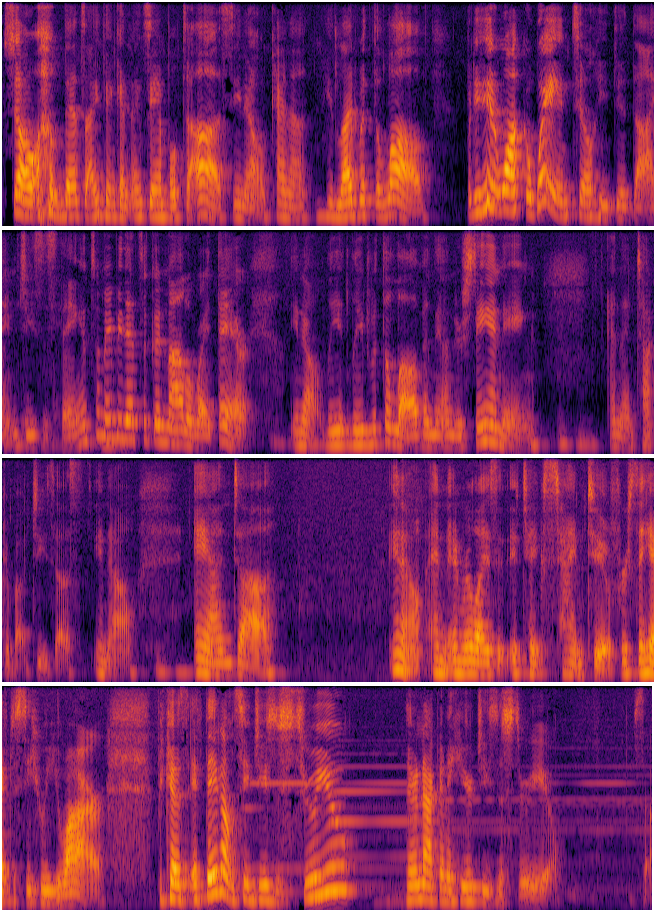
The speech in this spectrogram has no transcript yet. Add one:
So um, that's, I think, an example to us, you know, kind of, he led with the love, but he didn't walk away until he did the I am Jesus thing. And so maybe that's a good model right there. You know, lead, lead with the love and the understanding, and then talk about Jesus, you know. And, uh, you know, and, and realize it, it takes time too. First, they have to see who you are. Because if they don't see Jesus through you, they're not going to hear Jesus through you. So,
